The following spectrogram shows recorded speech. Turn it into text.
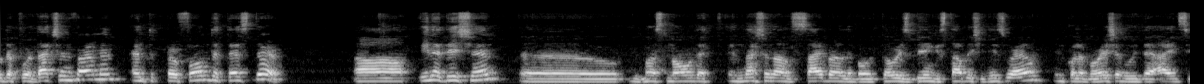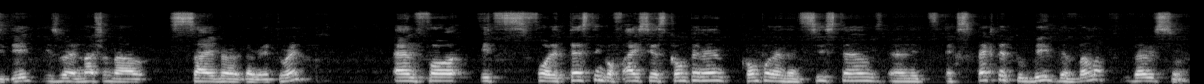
to the production environment and to perform the test there. Uh, in addition, uh, you must know that a national cyber laboratory is being established in Israel in collaboration with the INCD, Israel National Cyber Directorate. And for it's for the testing of ICS component, component and systems, and it's expected to be developed very soon.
